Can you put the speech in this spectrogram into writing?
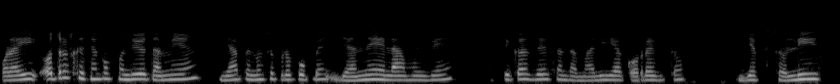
Por ahí otros que se han confundido también, ya, pero no se preocupen. Yanela, muy bien. Las chicas de Santa María, correcto. Jeff Solís,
